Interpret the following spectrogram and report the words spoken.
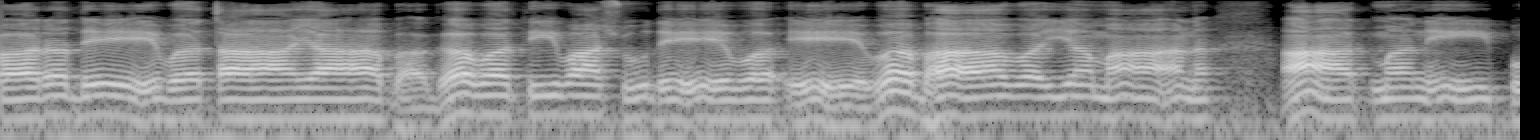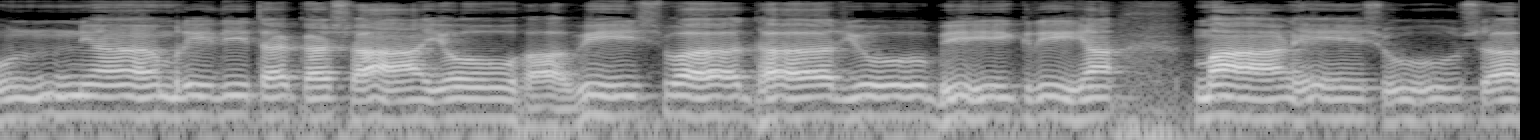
परदेवताया भगवति वासुदेव एव भावयमान् आत्मनि पुण्यमृदितकषायो हविश्वधर्युभिगृहा माणेषु स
